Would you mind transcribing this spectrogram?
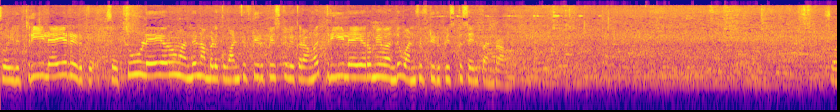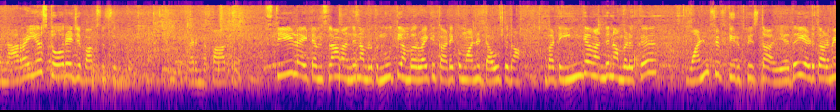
ஸோ இது த்ரீ லேயர் இருக்குது ஸோ டூ லேயரும் வந்து நம்மளுக்கு ஒன் ஃபிஃப்டி ருபீஸ்க்கு விற்கிறாங்க த்ரீ லேயருமே வந்து ஒன் ஃபிஃப்டி ருபீஸ்க்கு சேல் பண்ணுறாங்க ஸோ நிறைய ஸ்டோரேஜ் பாக்ஸஸ் இருக்குது பாருங்க பாத்திரம். ஸ்டீல் ஐட்டம்ஸ்லாம் வந்து நம்மளுக்கு நூற்றி ஐம்பது ரூபாய்க்கு கிடைக்குமான்னு டவுட்டு தான். பட் இங்கே வந்து நம்மளுக்கு ஒன் ஃபிஃப்டி ருபீஸ் தான். எதை எடுத்தாலுமே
